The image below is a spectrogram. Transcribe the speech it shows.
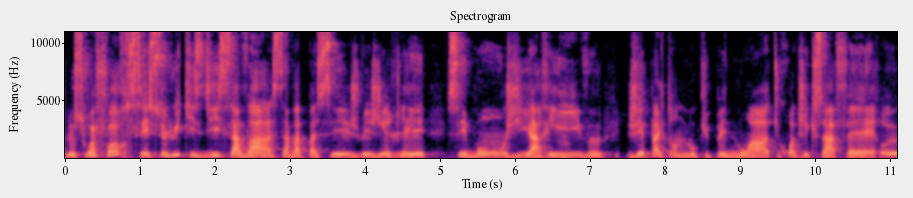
Le soi fort, c'est celui qui se dit ça va, ça va passer, je vais gérer, c'est bon, j'y arrive, j'ai pas le temps de m'occuper de moi, tu crois que j'ai que ça à faire, euh,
